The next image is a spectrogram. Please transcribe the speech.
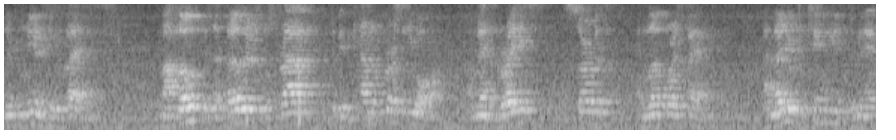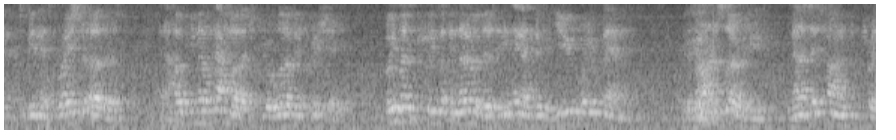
and your community with that. My hope is that others will strive to be the kind of person you are, a man of grace, service, and love for his family. I know you will continue to be, an, to be an inspiration to others, and I hope you know how much you are loved and appreciated. Please please let me know if there's anything I can do for you or your family. Is an honor to serve you, United States Congressman Trey.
